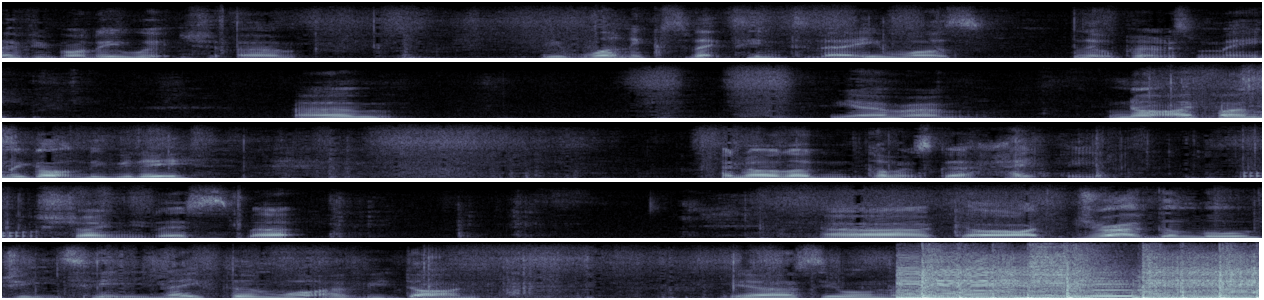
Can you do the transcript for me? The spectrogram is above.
everybody, which um, you weren't expecting today, was a little prayers for me. Um, yeah, um, no, I finally got DVD. I know a lot of comments gonna hate me for showing you this, but Oh god, Dragon Ball GT. Nathan, what have you done? Yeah, as you all know.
